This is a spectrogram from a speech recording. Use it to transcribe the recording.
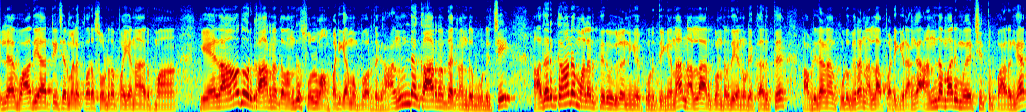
இல்லை வாதியார் டீச்சர் மேலே குறை சொல்கிற பையனாக இருப்பான். ஏதாவது ஒரு காரணத்தை வந்து சொல்லுவான் படிக்காமல் போகிறதுக்கு அந்த காரணத்தை கண்டுபிடிச்சி அதற்கான மலர் தீர்வுகளை நீங்கள் கொடுத்தீங்கன்னா நல்லா இருக்குன்றது என்னுடைய கருத்து. அப்படி தான் நான் கொடுக்குறேன் நல்லா படிக்கிறாங்க. அந்த மாதிரி முயற்சித்து பாருங்கள்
